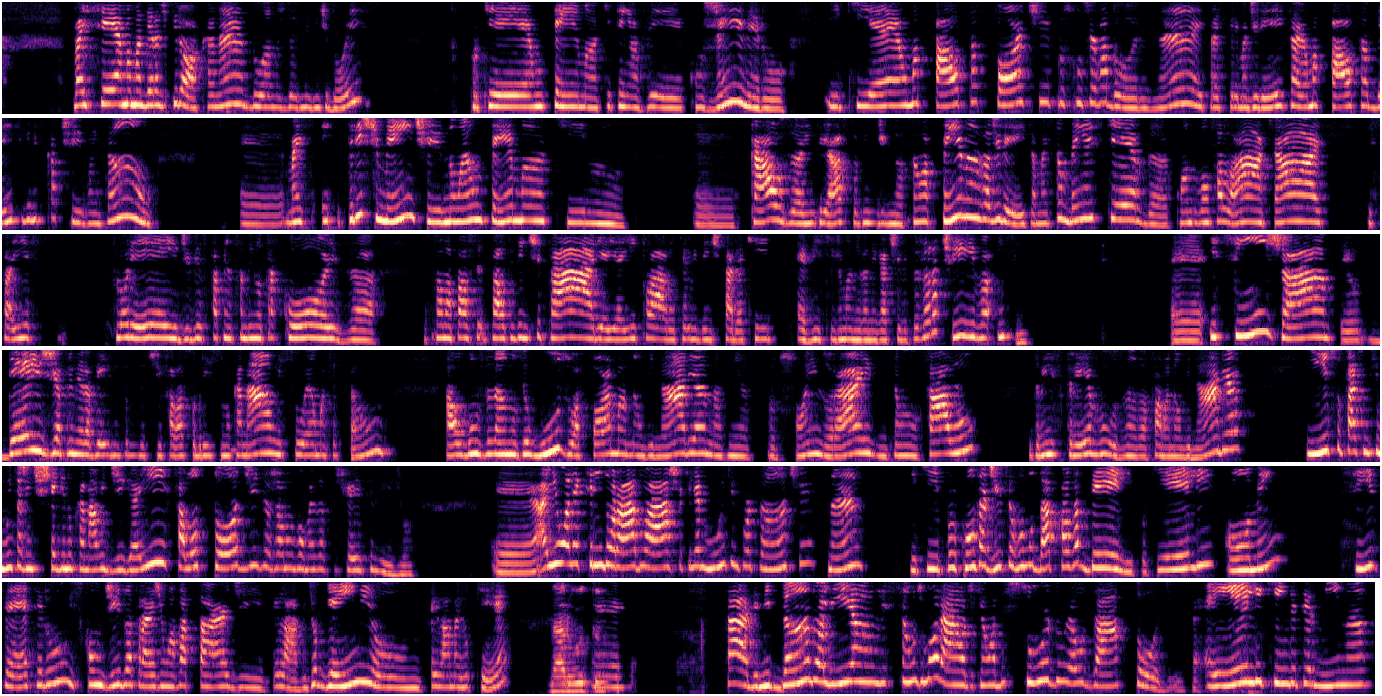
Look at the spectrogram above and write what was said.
vai ser a mamadeira de piroca, né, do ano de 2022, porque é um tema que tem a ver com gênero e que é uma pauta forte para os conservadores, né? E para a extrema-direita é uma pauta bem significativa. Então, é, mas tristemente não é um tema que é, causa, entre aspas, indignação apenas à direita, mas também à esquerda, quando vão falar que ah, isso aí é floreio, devia estar pensando em outra coisa, é só uma pauta, pauta identitária, e aí, claro, o termo identitário aqui é visto de maneira negativa e pejorativa, enfim. É, e sim, já, eu, desde a primeira vez em que eu decidi falar sobre isso no canal, isso é uma questão. Há alguns anos eu uso a forma não binária nas minhas produções orais, então eu falo e também escrevo usando a forma não binária, e isso faz com que muita gente chegue no canal e diga, ih, falou todos, eu já não vou mais assistir esse vídeo. É, aí o alecrim dourado acha que ele é muito importante, né? E que por conta disso eu vou mudar por causa dele, porque ele, homem, cis, hétero, escondido atrás de um avatar de, sei lá, videogame ou sei lá mais o que. Naruto. É, sabe, me dando ali a lição de moral, de que é um absurdo eu usar todos. É ele quem determina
